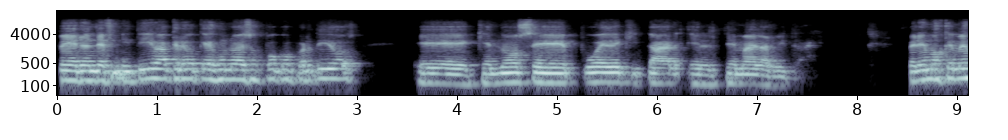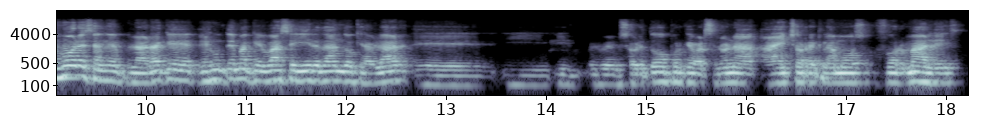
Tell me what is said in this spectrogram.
pero en definitiva creo que es uno de esos pocos partidos eh, que no se puede quitar el tema del arbitraje. Esperemos que mejore, la verdad que es un tema que va a seguir dando que hablar eh, y, y sobre todo porque Barcelona ha hecho reclamos formales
